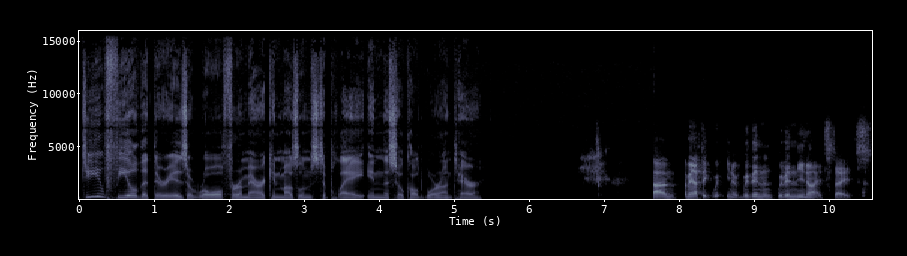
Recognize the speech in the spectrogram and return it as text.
Do you feel that there is a role for American Muslims to play in the so-called war on terror? Um, I mean, I think you know within within the United States,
